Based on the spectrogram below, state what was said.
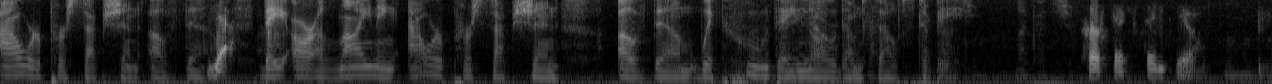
our perception of them. Yes. They are aligning our perception of them with who they know themselves to be. I got you. Perfect. Thank you. Mm-hmm.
